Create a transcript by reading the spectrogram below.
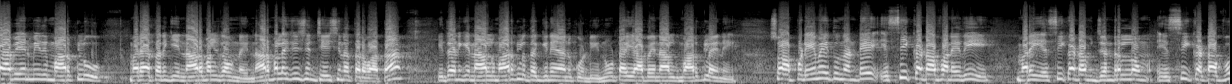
యాభై ఎనిమిది మార్కులు మరి అతనికి నార్మల్గా ఉన్నాయి. నార్మలైజేషన్ చేసిన తర్వాత ఇతనికి నాలుగు మార్కులు తగ్గినాయి అనుకోండి నూట యాభై నాలుగు మార్కులు అయినాయి. సో అప్పుడు ఏమవుతుందంటే ఎస్సీ కట్ ఆఫ్ అనేది మరి ఎస్సీ కట్ ఆఫ్ జనరల్లో ఎస్సీ కట్ ఆఫ్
